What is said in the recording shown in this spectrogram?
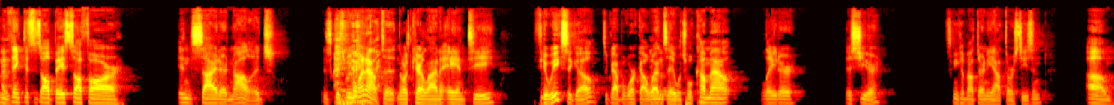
I Hmm. think this is all based off our insider knowledge, is because we went out to North Carolina A and T a few weeks ago to grab a workout Mhm. Wednesday, which will come out later this year. It's gonna come out during the outdoor season. Um,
